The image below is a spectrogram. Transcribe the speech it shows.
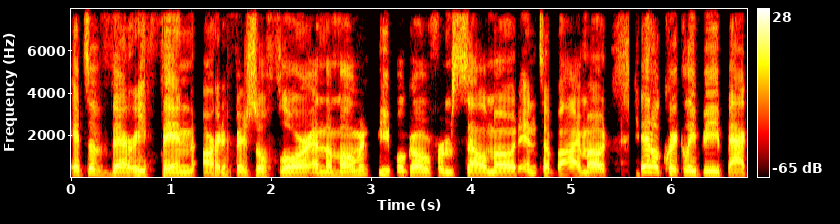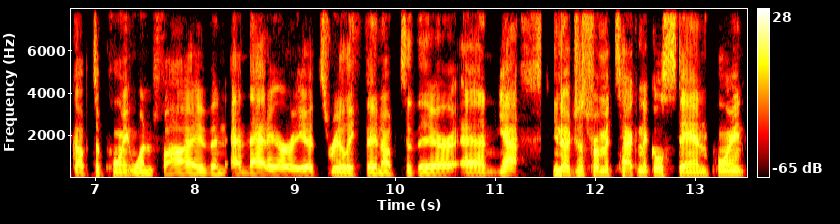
It's a very thin artificial floor. And the moment people go from sell mode into buy mode, it'll quickly be back up to 0.15 and, and that area. It's really thin up to there. And yeah, you know, just from a technical standpoint,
